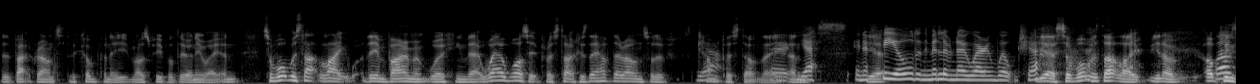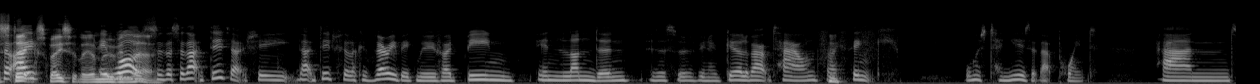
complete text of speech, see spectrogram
the background to the company. Most people do anyway. And so, what was that like? The environment working there. Where was it for a start? Because they have their own sort of yeah. campus, don't they? Uh, and yes, in a yeah. field in the middle of nowhere in Wiltshire. Yeah. So, what was that like? You know, up well, in so sticks I, basically and moving there. So, that, so that did actually that did feel like a very big move. I'd been in London as a sort of you know girl about town for I think almost ten years at that point. point and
